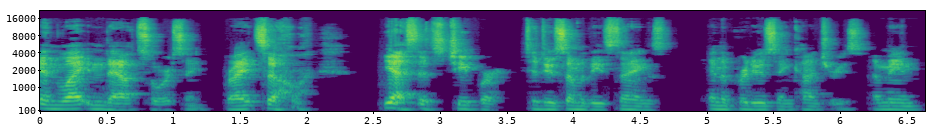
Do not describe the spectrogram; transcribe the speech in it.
enlightened outsourcing, right? So yes, it's cheaper to do some of these things in the producing countries. I mean,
